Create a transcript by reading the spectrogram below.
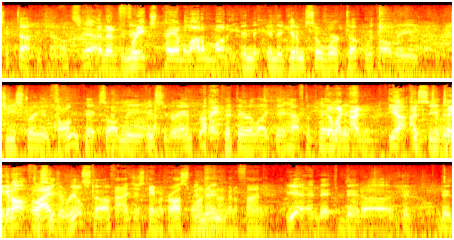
TikTok accounts. Yeah, and then And then- freaks pay them a lot of money. and and they get them so worked up with all the g-string and thong pics on the Instagram, Right. That they're like they have to pay. They're like, to, I, yeah, I to need see to the- take it off. to Well, I- see the real stuff. I just came across one, and, then- I'm going to find it. yeah, and that that uh that, that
